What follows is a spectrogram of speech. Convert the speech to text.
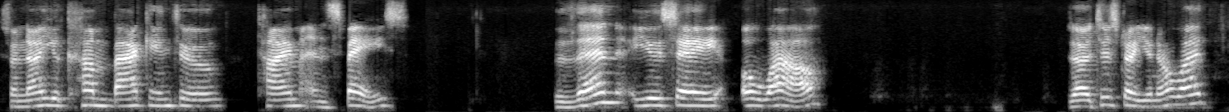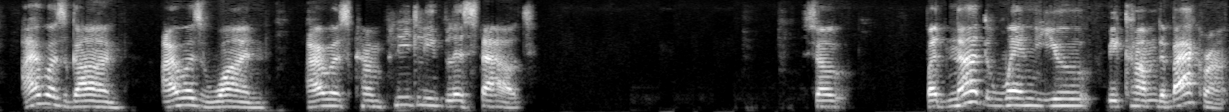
So now you come back into time and space. Then you say, oh wow, Zarathustra, you know what? I was gone. I was one. I was completely blissed out. So, but not when you become the background.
